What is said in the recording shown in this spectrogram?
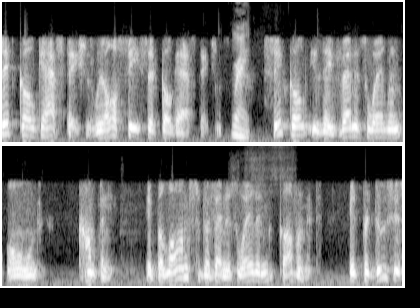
Citgo gas stations. We all see Citgo gas stations. Right. Citgo is a Venezuelan owned company. It belongs to the Venezuelan government. It produces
